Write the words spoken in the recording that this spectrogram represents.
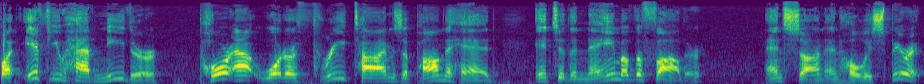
But if you have neither, pour out water three times upon the head into the name of the Father and Son and Holy Spirit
